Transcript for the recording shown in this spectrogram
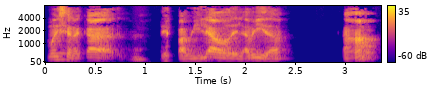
como dicen acá, despabilado de la vida, ¿ah?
